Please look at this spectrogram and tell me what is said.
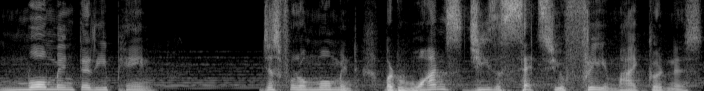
momentary pain just for a moment. But once Jesus sets you free, my goodness,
